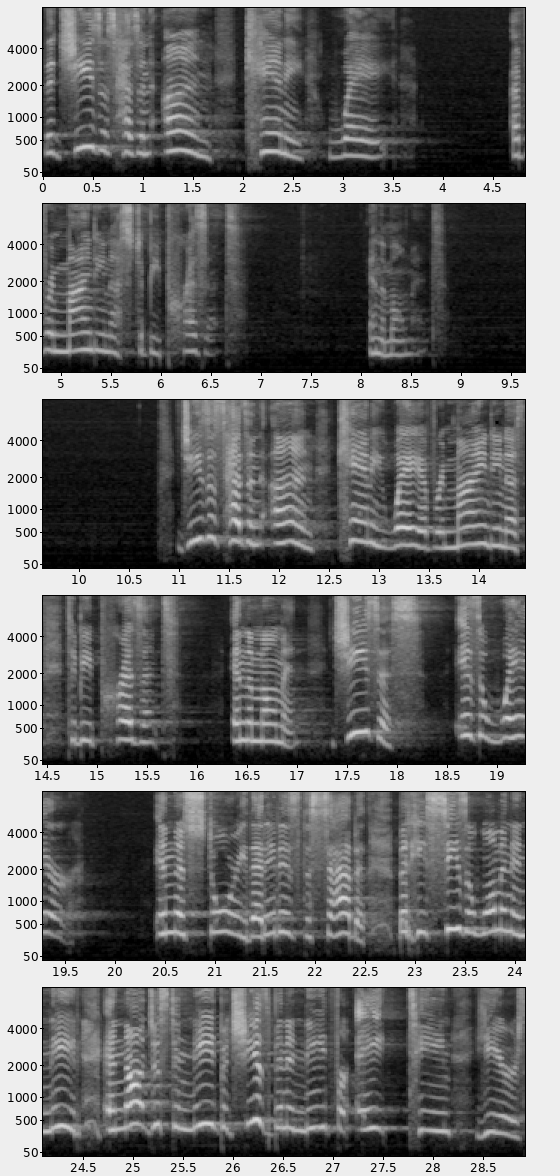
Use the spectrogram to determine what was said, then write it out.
that Jesus has an uncanny way of reminding us to be present in the moment. Jesus has an uncanny way of reminding us to be present in the moment. Jesus is aware in this story that it is the Sabbath, but he sees a woman in need, and not just in need, but she has been in need for 18 years,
